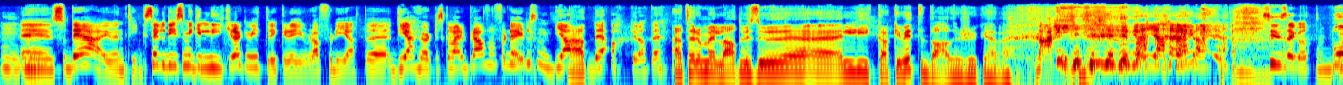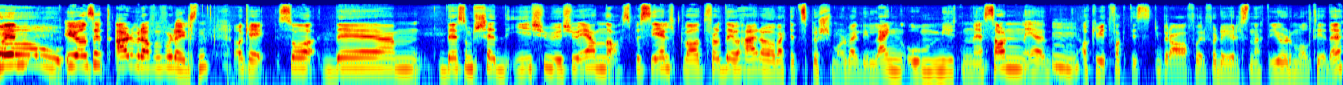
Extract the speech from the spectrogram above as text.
Mhm. eh, så det er jo en ting. Selv de som ikke liker akevitt, drikker det i jula fordi at eh, de har hørt det skal være bra for fordøyelsen. Ja, det er akkurat det. Jeg tør å melde at hvis du liker akevitt, da er du sjuk i hodet. Nei! jeg syns det er godt. Men uansett, er det bra for fordøyelsen? OK, så det, det som skjedde i 2021, da, spesielt var at For det jo her har jo vært et spørsmål veldig lenge om myten er sann. Er akevitt faktisk bra for fordøyelsen etter julemåltidet?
